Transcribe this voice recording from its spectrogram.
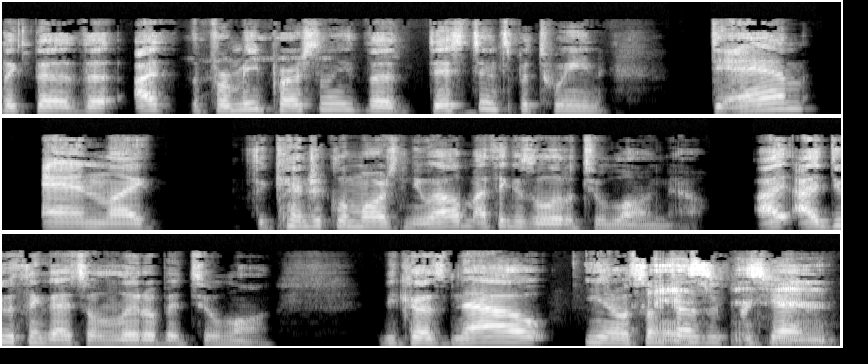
like the the I for me personally, the distance between Damn and like the Kendrick Lamar's new album, I think is a little too long now. I I do think that's a little bit too long because now you know sometimes It's- we forget been-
